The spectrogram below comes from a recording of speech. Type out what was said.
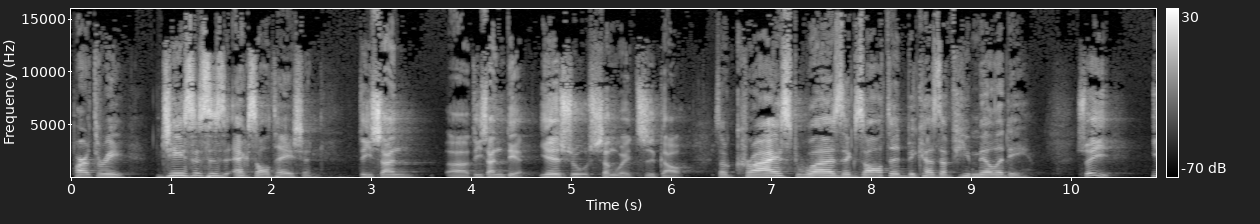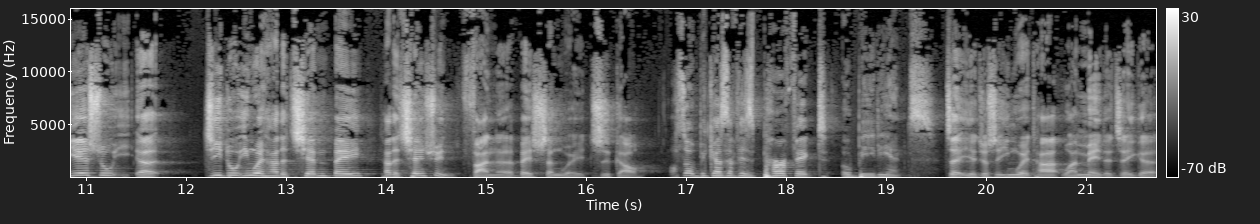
Part three Jesus' exaltation. 第三，呃，第三点，耶稣升为至高，So Christ was exalted because of humility. 所以耶稣，呃，基督因为他的谦卑，他的谦逊，反而被升为至高。Also because of his perfect obedience. 这也就是因为他完美的这个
